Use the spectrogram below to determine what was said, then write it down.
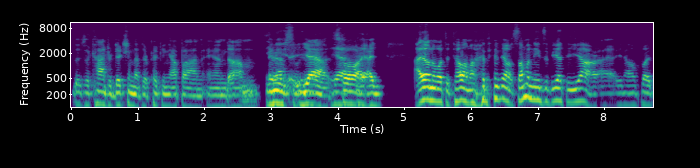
there's a contradiction that they're picking up on, and um, and, yeah, right. Yeah, So yeah. I, I I don't know what to tell them. you know, someone needs to be at the ER. I, you know, but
